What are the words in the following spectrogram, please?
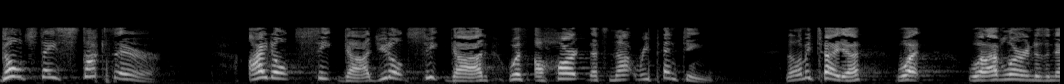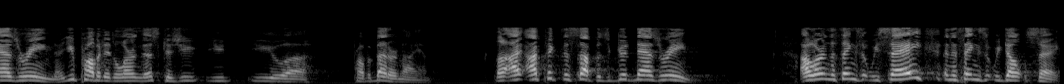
Don't stay stuck there. I don't seek God. You don't seek God with a heart that's not repenting. Now, let me tell you what, what I've learned as a Nazarene. Now, you probably didn't learn this because you, you, you uh, probably better than I am. But I, I picked this up as a good Nazarene. I learned the things that we say and the things that we don't say.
